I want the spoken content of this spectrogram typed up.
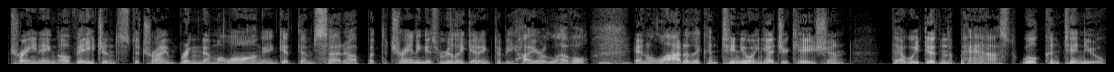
training of agents to try and bring them along and get them set up. But the training is really getting to be higher level, and a lot of the continuing education that we did in the past will continue,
